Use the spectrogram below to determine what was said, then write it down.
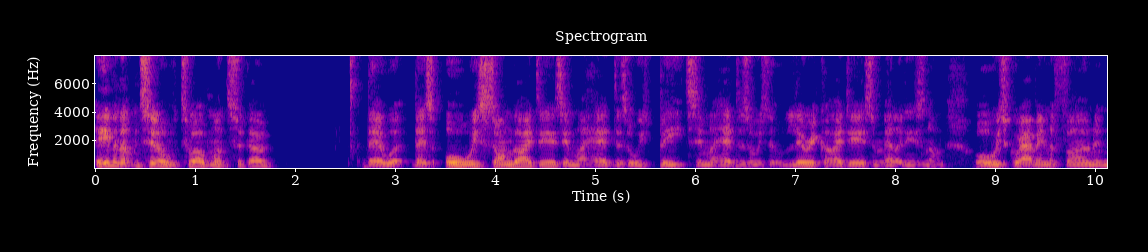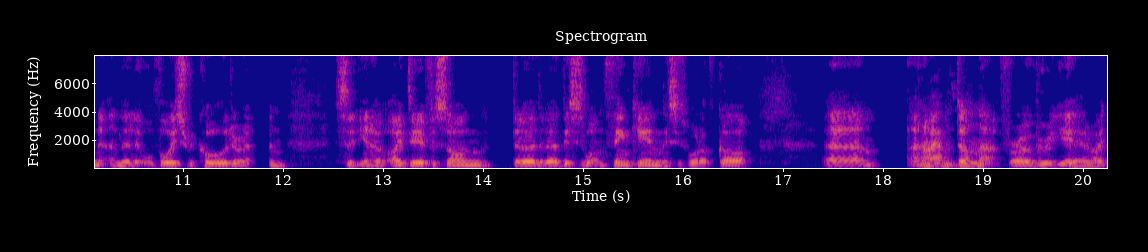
even up until 12 months ago, there were there's always song ideas in my head. There's always beats in my head. There's always little lyric ideas and melodies, and I'm always grabbing the phone and, and the little voice recorder and so, you know, idea for song. Da, da, da, this is what I'm thinking. This is what I've got. Um, and I haven't done that for over a year. I,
